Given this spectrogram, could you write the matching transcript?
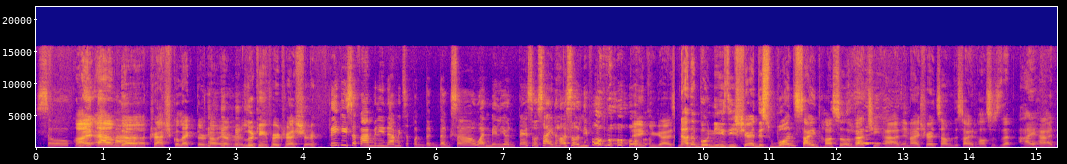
So, I am pa. the trash collector, however, looking for treasure. Thank you sa family namin sa pagdagdag sa 1 million peso side hustle ni Popo. Thank you guys. Now that Bonizi shared this one side hustle that she had, and I shared some of the side hustles that I had,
